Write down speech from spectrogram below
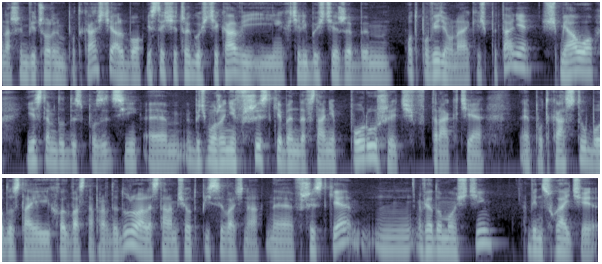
naszym wieczornym podcaście, albo jesteście czegoś ciekawi i chcielibyście, żebym odpowiedział na jakieś pytanie, śmiało jestem do dyspozycji. Być może nie wszystkie będę w stanie poruszyć w trakcie e, podcastu, bo dostaję ich od Was naprawdę dużo, ale staram się odpisywać na e, wszystkie wiadomości. Więc słuchajcie,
